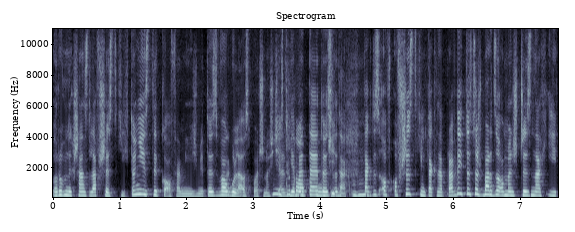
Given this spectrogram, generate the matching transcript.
równych szans dla wszystkich. To nie jest tylko o feminizmie, to jest w tak. ogóle o społeczności LGBT, to jest, tak. Mhm. tak, to jest o, o, wszystkim tak naprawdę i to jest też bardzo o mężczyznach i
